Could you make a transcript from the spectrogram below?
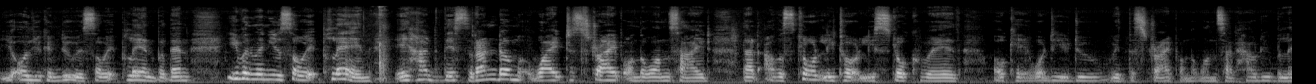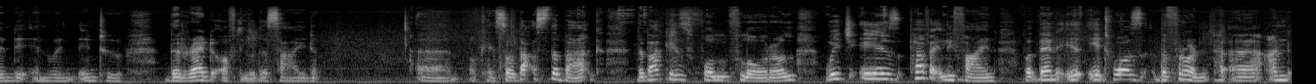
you, all you can do is sew it plain. But then even when you sew it plain it had this random white stripe on the one side that I was totally totally stuck with. Okay what do you do with the stripe on the one side? How do you blend it in when, into the red of the other side um, okay so that's the back. The back is full floral which is perfectly fine but then it, it was the front uh, and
